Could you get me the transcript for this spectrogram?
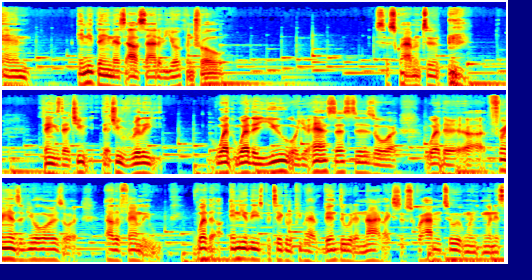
And anything that's outside of your control, subscribing to things that you that you really whether whether you or your ancestors or whether uh, friends of yours or other family whether any of these particular people have been through it or not like subscribing to it when when it's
